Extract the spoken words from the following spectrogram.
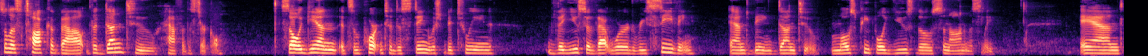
So let's talk about the done to half of the circle. So again, it's important to distinguish between the use of that word receiving and being done to. Most people use those synonymously. And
